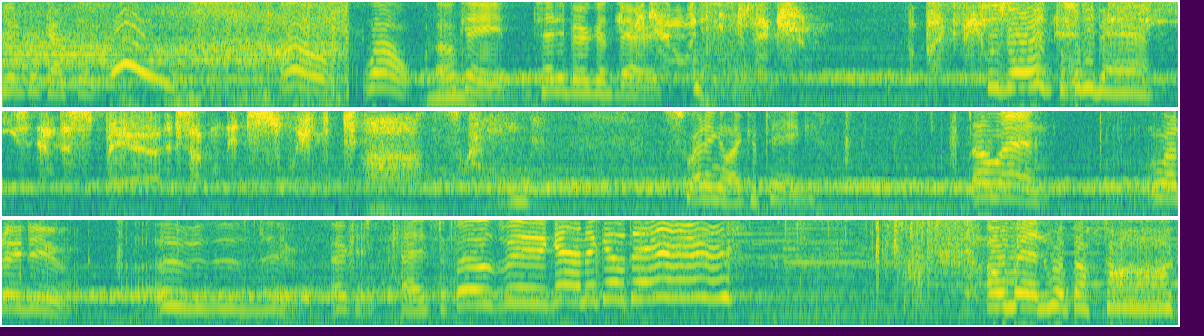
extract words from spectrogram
beautiful castle. Woo! Oh, whoa. Okay, teddy bear got buried. Began with infection. A black veil They buried of teddy bear. disease and despair, sudden and swift. I'm sweating. Sweating like a pig. Oh man, what do we do? Uh, this is do? Okay, I suppose we're gonna go there. Oh man, what the fuck?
